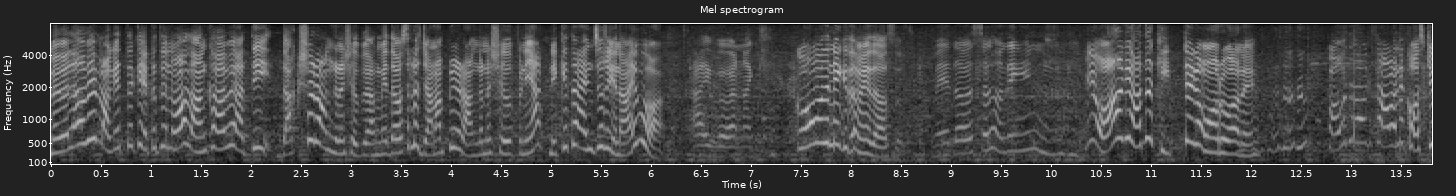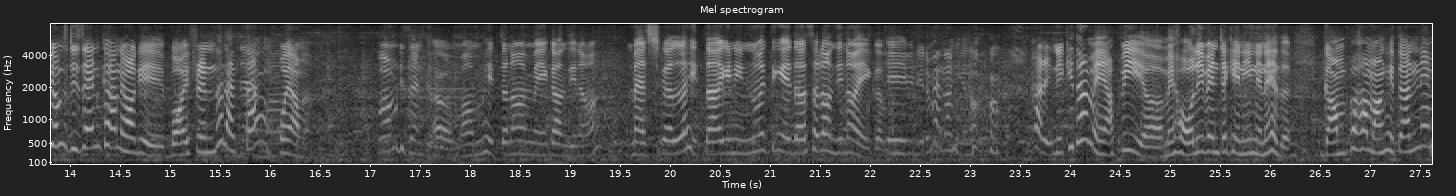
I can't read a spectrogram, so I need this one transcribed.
මේ වෙලාවේ මගෙත් එක්ක එකතු වෙනවා ලංකාවේ අති දක්ෂ රංගන ශිල්පියෙක්. මේ දවස්වල ජනප්‍රිය රංගන ශිල්පිනියක් නිකිතා ඇන්ජලිනා අයවා. අයිබවනකි කොහොමද නිකිතා මේ දවස්? මේ දවස්සල් හොඳින් ඉන්න මේ ඔයාගේ අද කිට් එක මරුවානේ. කවුද ඔයාගේ සාමාන්‍ය කොස්ටියුම්ස් ඩිසයින් කරන්නේ වගේ බොයිෆ්‍රෙන්ඩ්ද නැත්නම් ඔයාම? ඔයාම ඩිසයින් කරනවා. ඔව් මම හිතනවා මේක අඳිනවා මැච් කරලා හිතාගෙන ඉන්නවා ඉතින් ඒ දවස්වල අඳිනවා ඒකම ඒ විදිහටම අදන් යනවා. හරි නිකිතා මේ අපි අ, මේ හෝලි ඉවෙන්ට් එකේ ඉන්නේ නේද? ගම්පහ මං හිතන්නේ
